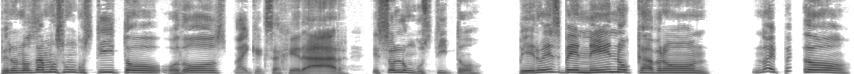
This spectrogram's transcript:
Pero nos damos un gustito o dos, hay que exagerar, es solo un gustito. Pero es veneno, cabrón. No hay pedo.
